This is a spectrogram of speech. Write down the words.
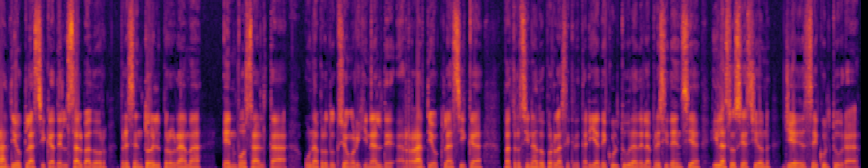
Radio Clásica del Salvador presentó el programa En Voz Alta, una producción original de Radio Clásica, patrocinado por la Secretaría de Cultura de la Presidencia y la Asociación YS Cultura.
